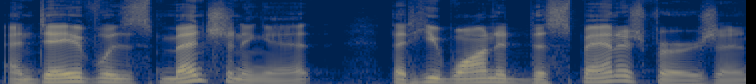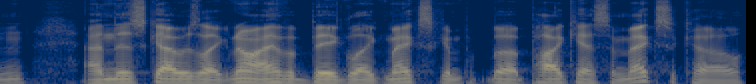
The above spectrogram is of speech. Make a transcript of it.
and dave was mentioning it that he wanted the spanish version and this guy was like no i have a big like mexican uh, podcast in mexico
